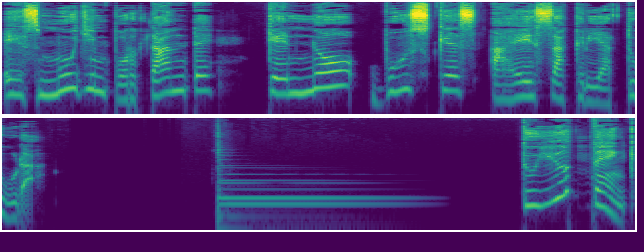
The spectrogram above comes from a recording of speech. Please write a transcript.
Es muy importante que no busques a esa criatura. Do you think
